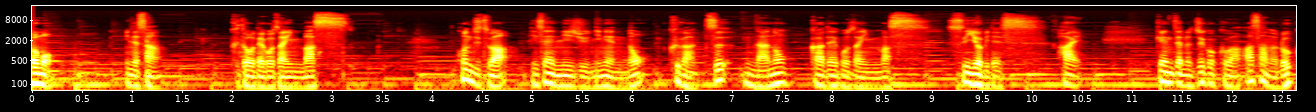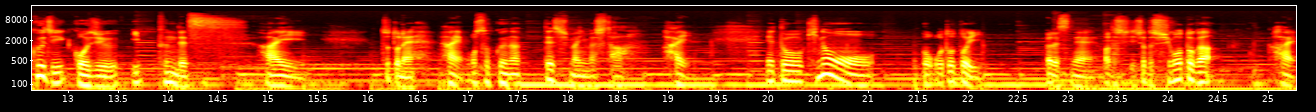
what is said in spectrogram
どうも、皆さん、工藤でございます。本日は2022年の9月7日でございます。水曜日です。はい。現在の時刻は朝の6時51分です。はい。ちょっとね、はい、遅くなってしまいました。はい。えっと、昨日と一昨日がですね、私、ちょっと仕事が、はい、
